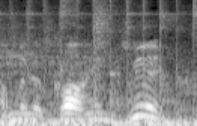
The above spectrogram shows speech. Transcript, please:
I'm gonna call him Jim.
